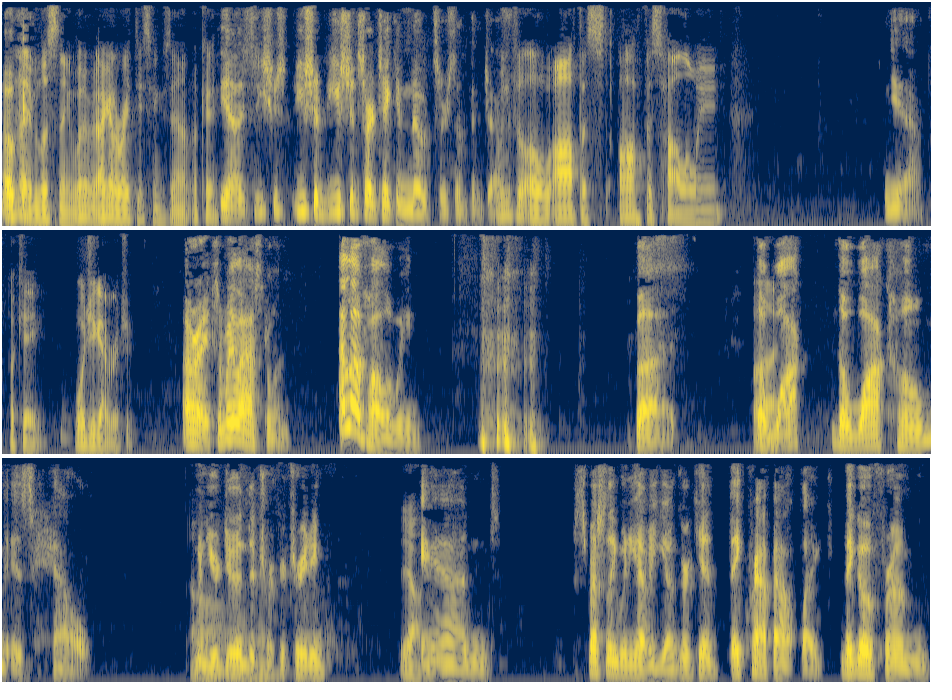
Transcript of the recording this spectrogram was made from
Okay. I'm not even listening. Whatever. I gotta write these things down. Okay. Yeah, you should you should you should start taking notes or something, Jeff. Winfield. Oh, Office. Office Halloween. Yeah. Okay. What you got, Richard? All right. So my last one. I love Halloween, but the walk the walk home is hell when you're Oh, doing the oh, trick or treating Yeah. and especially when you have a younger kid, they crap out like they go from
